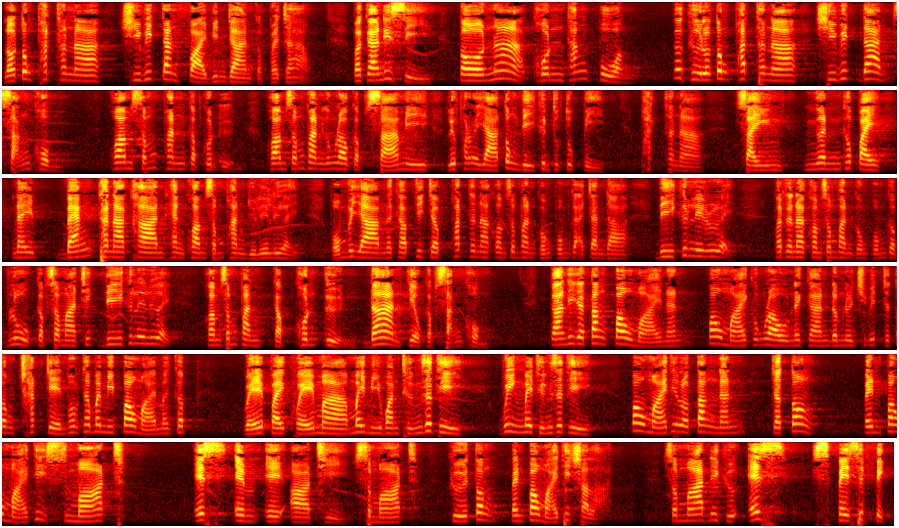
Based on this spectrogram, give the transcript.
เราต้องพัฒนาชีวิตด้านฝ่ายวิญญาณกับพระเจ้า ประการที่สี่ต่อหน้าคนทั้งปวง ก็คือเราต้องพัฒนาชีวิตด้านสังคม ความสัมพันธ์กับคนอื่น ความสัมพันธ์ของเรากับสามีหรือภรรยาต้องดีขึ้นทุกๆปี พัฒนาใส่ เงินเข้าไปในแบงค์ธนาคารแห่งความสัมพันธ์อยู่เรื่อยๆ ผมพยายามนะครับที่จะพัฒนาความสัมพันธ์ของผมกับอาจารย์ดา ดีขึ้นเรื่อยๆ พัฒนาความสัมพันธ์ของผมกับลูกกับสมาชิกดีขึ้นเรื่อย ๆ ความสัมพันธ์กับคนอื่น ด้านเกี่ยวกับสังคม การที่จะตั้งเป้าหมายนั้น เป้าหมายของเราในการดำเนินชีวิตจะต้องชัดเจน เพราะถ้าไม่มีเป้าหมายมันก็เวไปเขวมาไม่มีวันถึงสักทีวิ่งไม่ถึงสักทีเป้าหมายที่เราตั้งนั้นจะต้องเป็นเป้าหมายที่ smart S M A R T smart คือต้องเป็นเป้าหมายที่ฉลาด smart นี่คือ S specific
